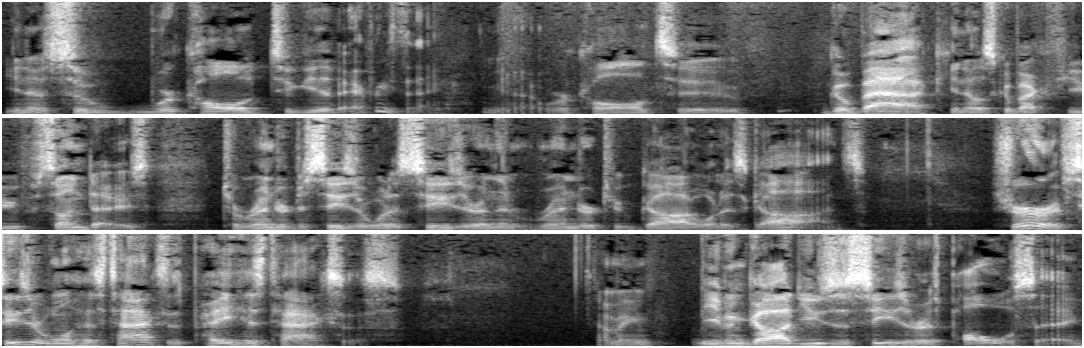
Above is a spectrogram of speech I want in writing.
you know, so we're called to give everything. You know, we're called to go back, you know, let's go back a few Sundays to render to Caesar what is Caesar and then render to God what is God's. Sure, if Caesar wants his taxes, pay his taxes. I mean, even God uses Caesar, as Paul will say,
